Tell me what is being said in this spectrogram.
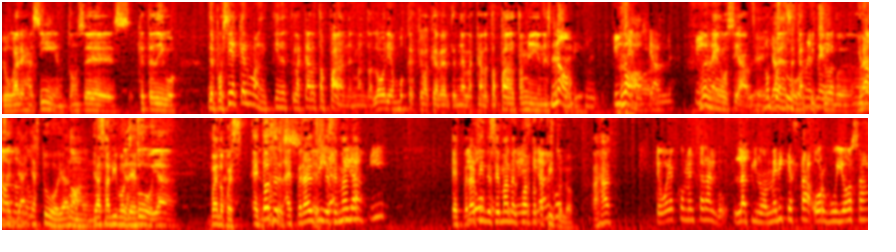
lugares así. Entonces, ¿qué te digo? De por sí es que el man tiene la cara tapada en el Mandalorian, ¿vos crees que va a querer tener la cara tapada también en esta No, serie? innegociable. No, es negociable. Sí, no pueden estuvo. sacar No pichingo. Gracias, No, no, ya, no. ya estuvo, ya, No, ya salimos ya de estuvo, eso. ya. Bueno, pues entonces, Entonces, a esperar el fin de semana, mira, y esperar el fin de semana el cuarto algo. capítulo. Ajá. te voy a comentar algo. Latinoamérica está orgullosa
